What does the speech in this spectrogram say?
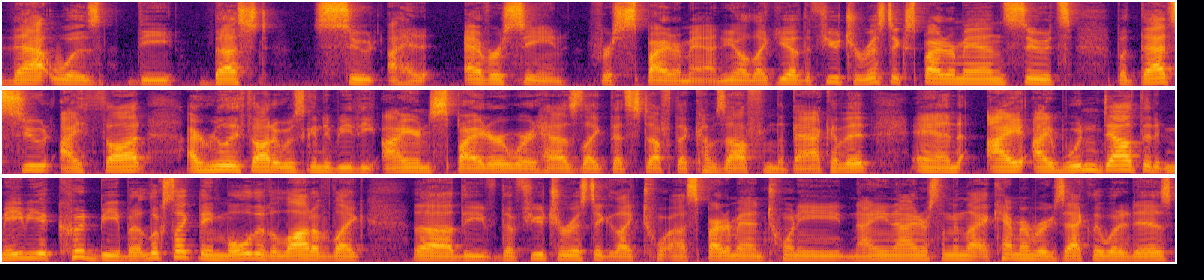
that was the best suit i had ever seen for Spider-Man. You know, like you have the futuristic Spider-Man suits, but that suit I thought I really thought it was going to be the Iron Spider where it has like that stuff that comes out from the back of it and I I wouldn't doubt that it maybe it could be, but it looks like they molded a lot of like the the futuristic like tw- uh, Spider-Man 2099 or something like I can't remember exactly what it is,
